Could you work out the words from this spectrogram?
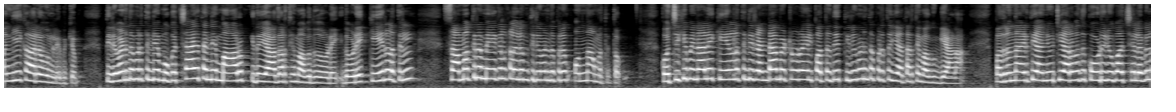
അംഗീകാരവും ലഭിക്കും. തിരുവനന്തപുരത്തിന്റെ മുഖച്ഛായ തന്നെ മാറും. ഇത് യാഥാർത്ഥ്യമാകുന്നതോടെ ഇതോടെ കേരളത്തിൽ സമഗ്ര മേഖലകളിലും തിരുവനന്തപുരം ഒന്നാമത്തെത്തും. കൊച്ചിക്ക് പിന്നാലെ കേരളത്തിന്റെ രണ്ടാം മെട്രോ റെയിൽ പദ്ധതി തിരുവനന്തപുരത്ത് യാഥാർത്ഥ്യമാകുകയാണ്. പതിനൊന്നായിരത്തി അഞ്ഞൂറ്റി അറുപത് കോടി രൂപ ചെലവിൽ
